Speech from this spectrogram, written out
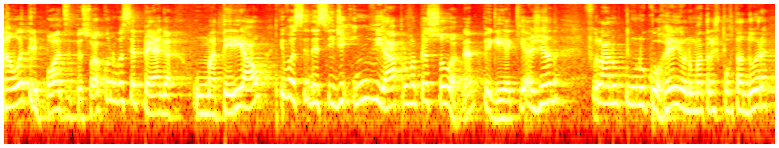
A outra hipótese, pessoal, é quando você pega um material e você decide enviar para uma pessoa, né? Peguei aqui a agenda, fui lá no, no correio, numa transportadora,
